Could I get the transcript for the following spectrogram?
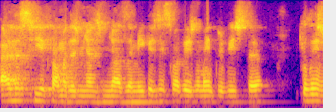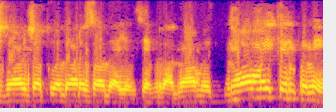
a Ana Sofia, que é uma das minhas melhores amigas, disse uma vez numa entrevista que Luís Borges ou tu adoras ou odeias. E é verdade, não há, uma, não há um meio termo para mim.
